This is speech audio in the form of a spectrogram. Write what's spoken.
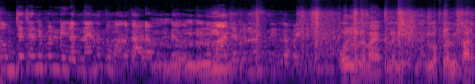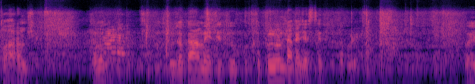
तुमच्याच्याने पण निघत नाही ना तुम्हाला काढा म्हणल्यावर. माझ्याकडनंच निघला पाहिजे. कोण म्हणलं माझ्याकडनं निघत नाही? मग मी काढतो आरामशीर. मग तुझं काम आहे ते तू फक्त पिळून टाकायचे असतात ते कपडे. होय?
